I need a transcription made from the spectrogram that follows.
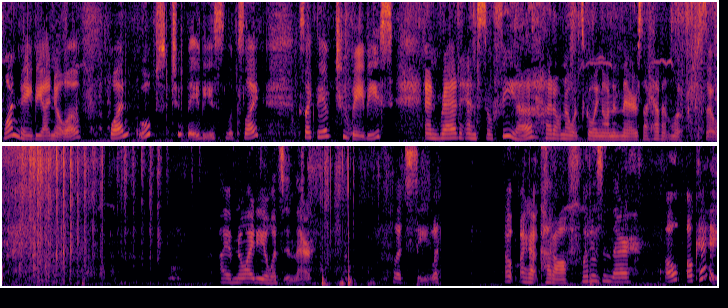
one baby I know of. One, oops, two babies, looks like. Looks like they have two babies. And Red and Sophia, I don't know what's going on in theirs. I haven't looked, so I have no idea what's in there. Let's see. What? Oh, I got cut off. What is in there? Oh, okay.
